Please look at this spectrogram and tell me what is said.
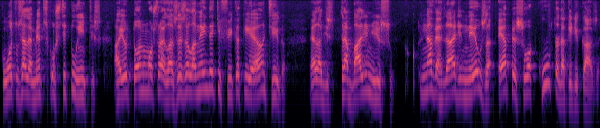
com outros elementos constituintes. Aí eu torno a mostrar ela. Às vezes ela nem identifica que é a antiga. Ela diz, trabalhe nisso. Na verdade, Neuza é a pessoa culta daqui de casa.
